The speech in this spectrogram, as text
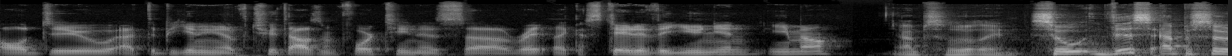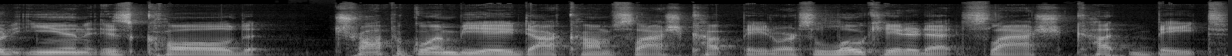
I'll do at the beginning of 2014 is uh, write like a State of the Union email. Absolutely. So this episode, Ian, is called tropicalmba.com slash cutbait, or it's located at slash cutbait.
